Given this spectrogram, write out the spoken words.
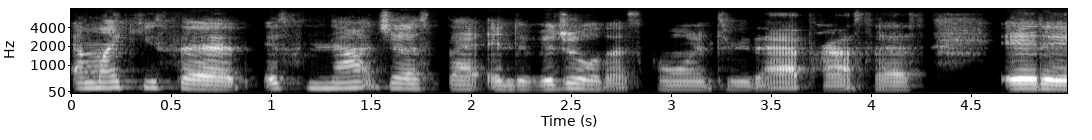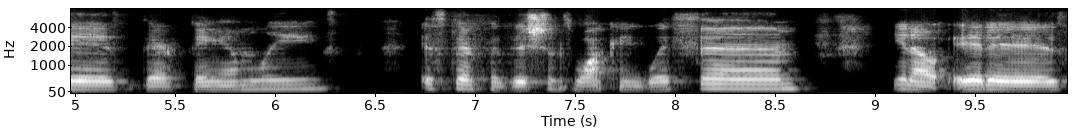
And like you said, it's not just that individual that's going through that process, it is their families, it's their physicians walking with them. You know it is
